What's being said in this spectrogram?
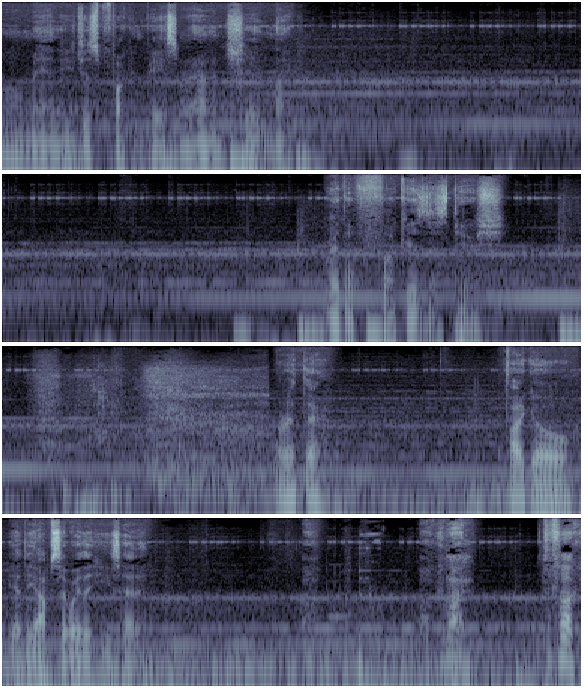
Oh man, you just fucking pacing around and shit and like Where the fuck is this douche? Oh right there. If I go yeah, the opposite way that he's headed. Oh, oh come on. What the fuck?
